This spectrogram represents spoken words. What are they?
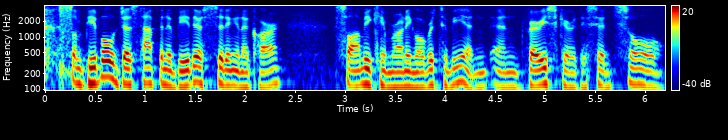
some people just happened to be there sitting in a car, saw me, came running over to me, and, and very scared. They said, So,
